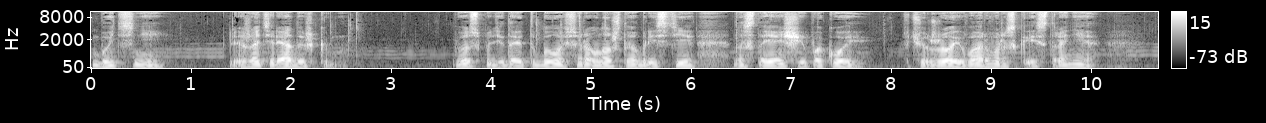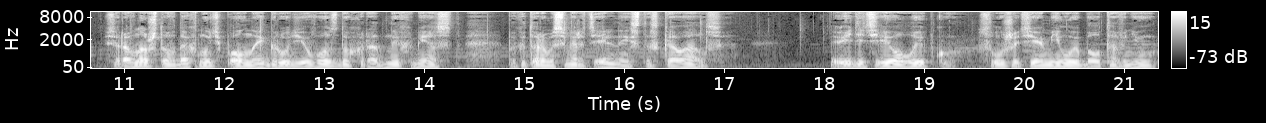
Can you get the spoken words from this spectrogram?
быть с ней, лежать рядышком. Господи, да это было все равно, что обрести настоящий покой в чужой варварской стране. Все равно, что вдохнуть полной грудью воздух родных мест, по которым смертельно истосковался. Видеть ее улыбку, слушать ее милую болтовню,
